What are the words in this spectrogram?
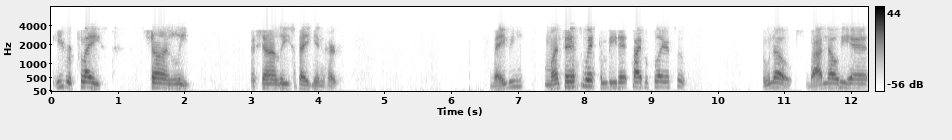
he replaced Sean Lee. And Sean Lee stayed getting hurt. Maybe Montez Sweat can be that type of player too. Who knows? But I know he had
